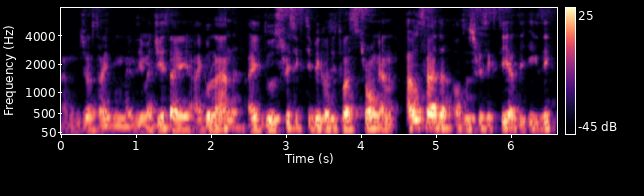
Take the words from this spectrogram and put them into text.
and just I make the images. I, I go land. I do 360 because it was strong, and outside of the 360 at the exit,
